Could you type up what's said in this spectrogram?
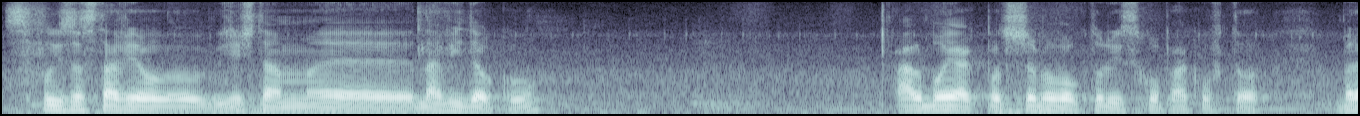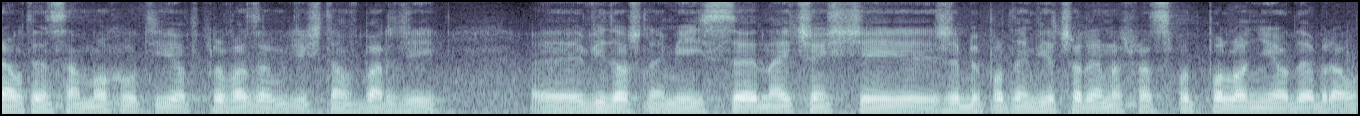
Swój zostawiał gdzieś tam e, na widoku. Albo jak potrzebował któryś z chłopaków, to brał ten samochód i odprowadzał gdzieś tam w bardziej e, widoczne miejsce. Najczęściej, żeby potem wieczorem na przykład spod Polonii odebrał,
